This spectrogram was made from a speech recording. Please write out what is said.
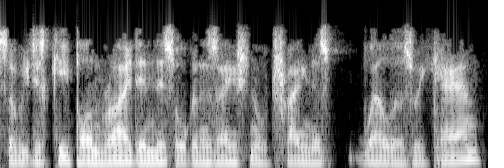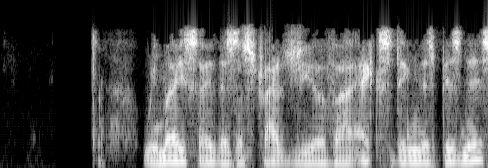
So we just keep on riding this organizational train as well as we can. We may say there's a strategy of uh, exiting this business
